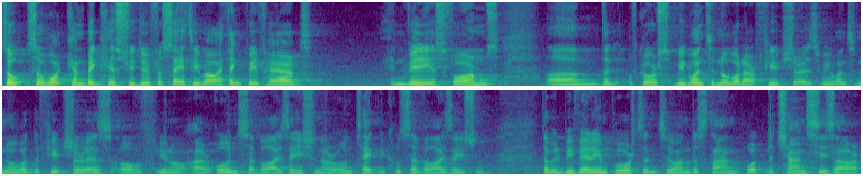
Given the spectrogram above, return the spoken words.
so, so what can big history do for SETI? Well, I think we've heard in various forms um, that, of course, we want to know what our future is. We want to know what the future is of you know, our own civilization, our own technical civilization. That would be very important to understand what the chances are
